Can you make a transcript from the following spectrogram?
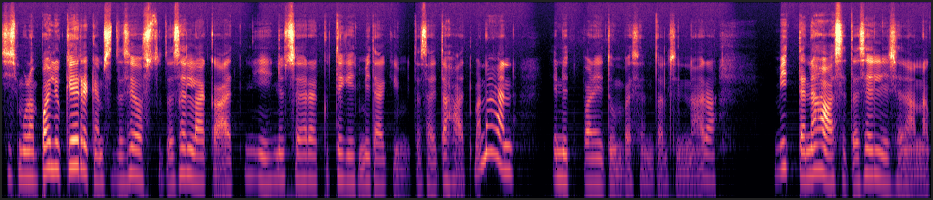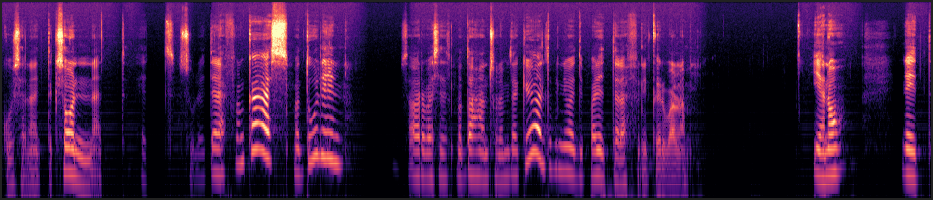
siis mul on palju kergem seda seostada sellega, et nii, nüüd sa järelikult tegid midagi, mida sa ei taha, et ma näen, ja nüüd panid umbes endal sinna ära. mitte näha seda sellisena, nagu see näiteks on, et, et sul oli telefon käes, ma tulin, sa arvasid, et ma tahan sulle midagi öelda, niimoodi panid telefoni kõrvale. ja noh, neid,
